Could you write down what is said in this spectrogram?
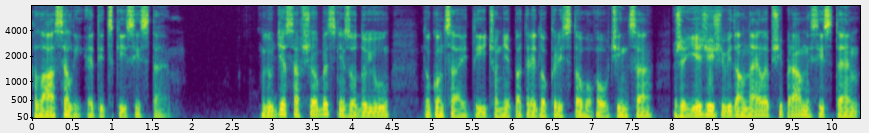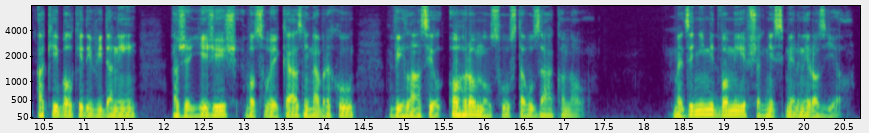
hlásali etický systém. Ľudia sa všeobecne zodujú, dokonca aj tí, čo nepatria do Kristovho ovčinca, že Ježiš vydal najlepší právny systém, aký bol kedy vydaný a že Ježiš vo svojej kázni na vrchu vyhlásil ohromnú sústavu zákonov. Medzi nimi dvomi je však nesmierny rozdiel –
